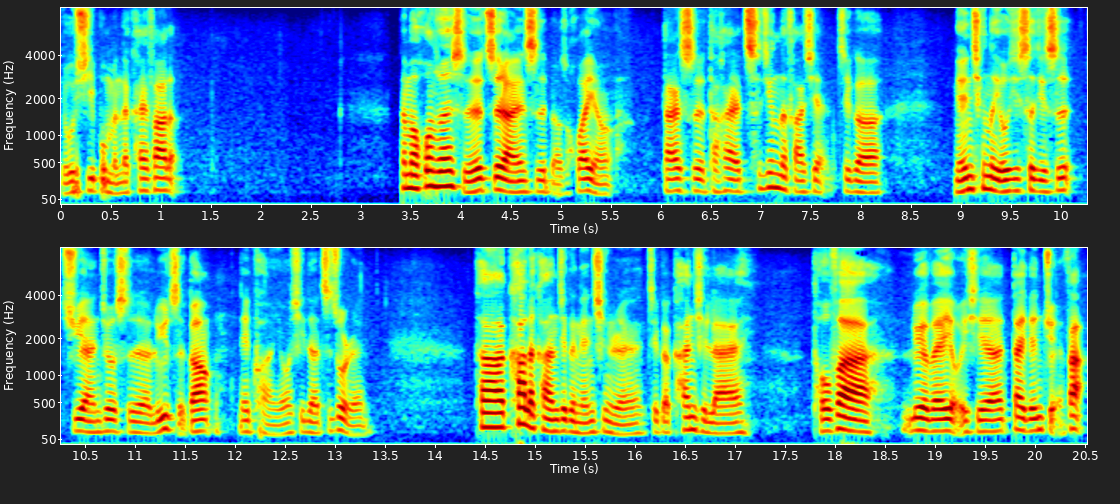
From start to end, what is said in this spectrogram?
游戏部门的开发的。那么荒川石自然是表示欢迎，但是他还吃惊的发现，这个年轻的游戏设计师居然就是吕子刚那款游戏的制作人。他看了看这个年轻人，这个看起来头发略微有一些带点卷发，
